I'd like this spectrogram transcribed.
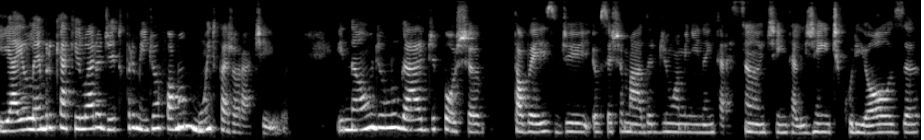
E aí eu lembro que aquilo era dito para mim de uma forma muito pejorativa. E não de um lugar de, poxa, talvez de eu ser chamada de uma menina interessante, inteligente, curiosa,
